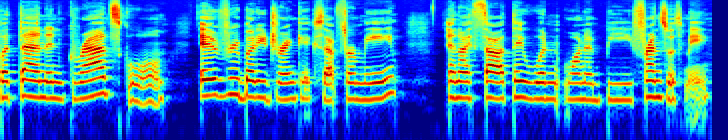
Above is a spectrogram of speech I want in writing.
But then in grad school everybody drank except for me and i thought they wouldn't want to be friends with me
